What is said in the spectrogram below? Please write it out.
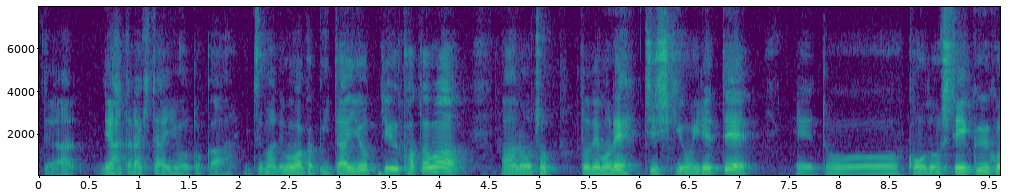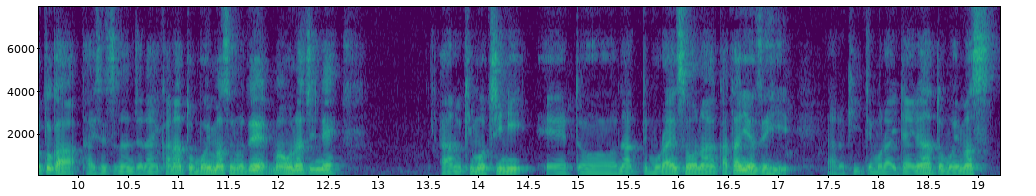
ってね、働きたいよとかいつまでも若くいたいよっていう方はあのちょっとでもね知識を入れて、えー、と行動していくことが大切なんじゃないかなと思いますので、まあ、同じねあの気持ちに、えー、となってもらえそうな方には是非あの聞いてもらいたいなと思います。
